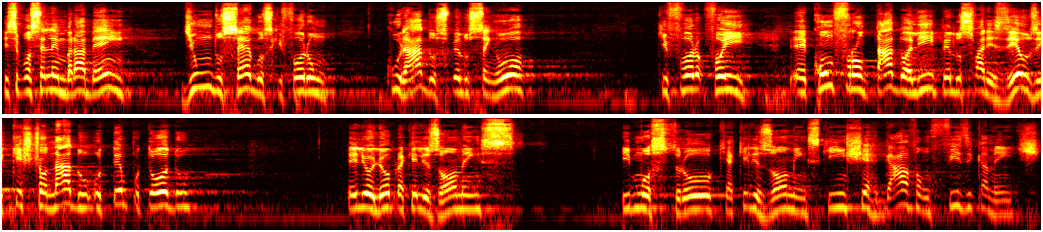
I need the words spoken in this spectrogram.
E se você lembrar bem, de um dos cegos que foram curados pelo Senhor, que for, foi é, confrontado ali pelos fariseus e questionado o tempo todo, ele olhou para aqueles homens e mostrou que aqueles homens que enxergavam fisicamente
